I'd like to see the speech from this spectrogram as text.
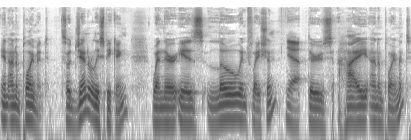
and unemployment. So generally speaking, when there is low inflation, Yeah. there's high unemployment.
